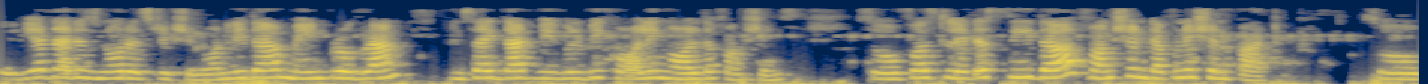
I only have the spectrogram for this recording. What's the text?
So here there is no restriction. Only the main program. Inside that we will be calling all the functions. So first let us see the function definition part. So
